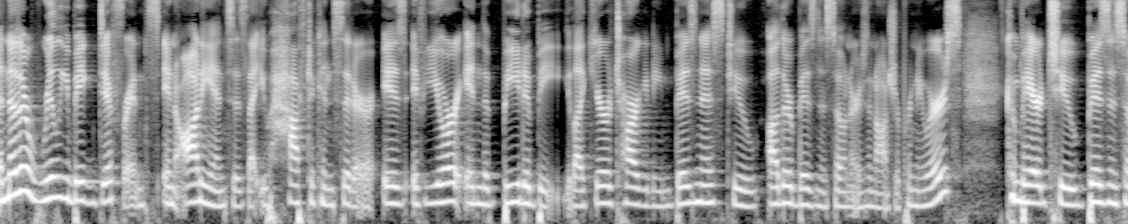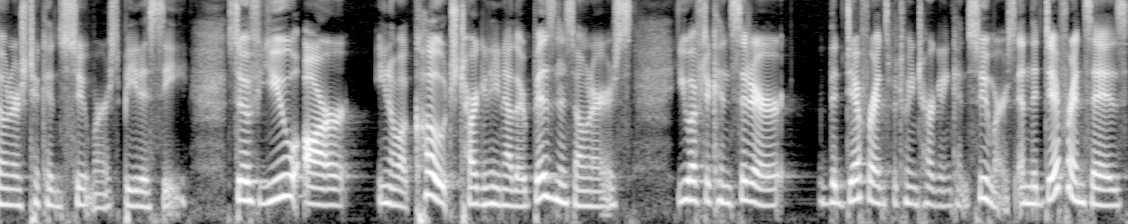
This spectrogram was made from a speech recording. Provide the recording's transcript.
Another really big difference in audiences that you have to consider is if you're in the B2B, like you're targeting business to other business owners and entrepreneurs compared to business owners to consumers, B2C. So if you are, you know, a coach targeting other business owners, you have to consider the difference between targeting consumers. And the difference is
